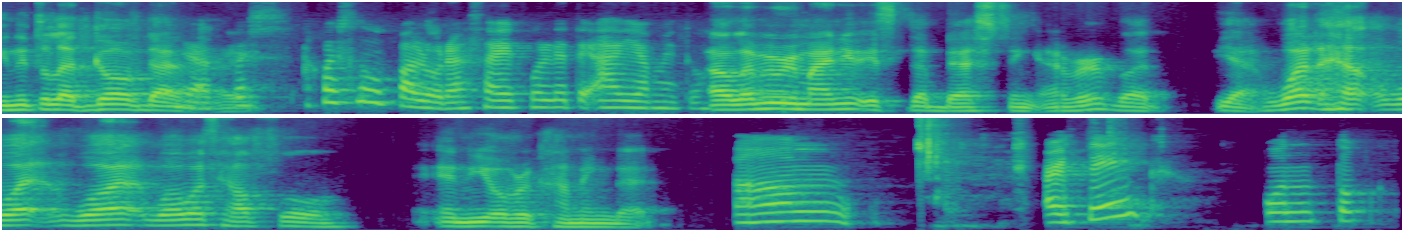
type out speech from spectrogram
you need to let go of that aku, right? aku lupa loh rasanya kulit ayam itu. Uh, let me remind you it's the best thing ever but yeah what hel- what what what was helpful in you overcoming that Um, I think untuk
